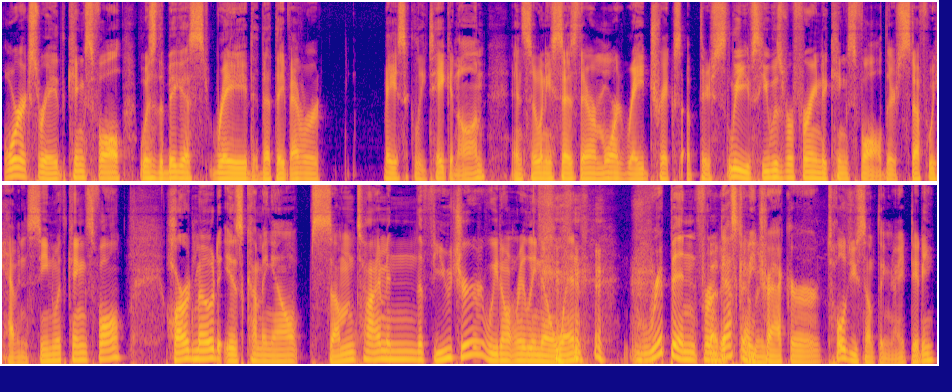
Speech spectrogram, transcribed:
Oryx raid, the King's Fall, was the biggest raid that they've ever basically taken on. And so when he says there are more raid tricks up their sleeves, he was referring to King's Fall. There's stuff we haven't seen with King's Fall. Hard mode is coming out sometime in the future. We don't really know when. Rippin from Destiny. Tracker told you something, right? Did he?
